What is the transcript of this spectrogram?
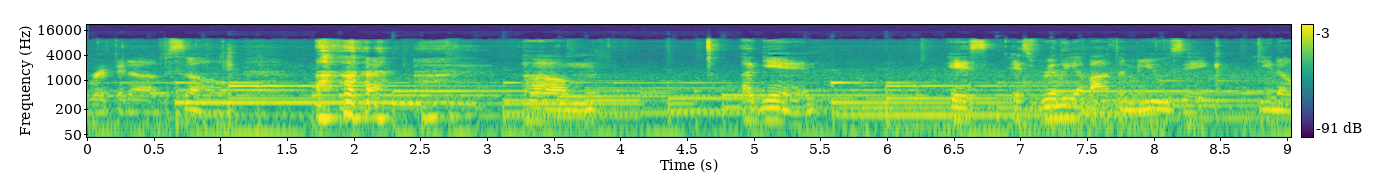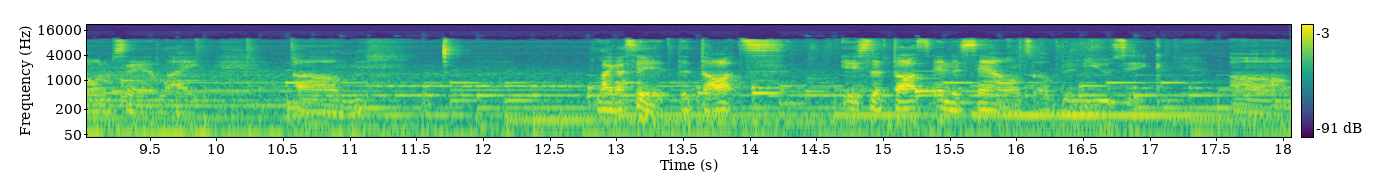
rip it up. So, um, again, it's it's really about the music. You know what I'm saying? Like, um, like I said, the thoughts. It's the thoughts and the sounds of the music, um,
